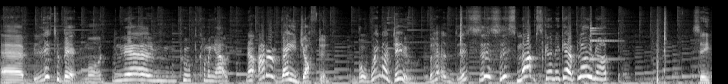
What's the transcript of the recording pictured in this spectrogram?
A uh, little bit more uh, poop coming out. Now, I don't rage often, but when I do, this, this, this map's gonna get blown up. See,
